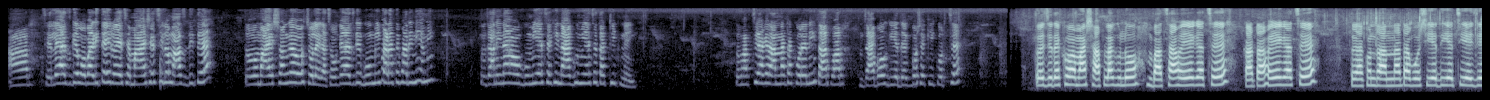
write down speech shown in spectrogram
আর ছেলে আজকে ও বাড়িতেই রয়েছে, মা এসেছিল মাছ দিতে। তো মায়ের সঙ্গে ও চলে গেছে। ওকে আজকে ঘুমই পাড়াতে পারিনি আমি। তো জানি না ও ঘুমিয়েছে কি না ঘুমিয়েছে, তার ঠিক নেই। তো ভাবছি আগে রান্নাটা করে নিই, তারপর যাব, গিয়ে দেখব সে কি করছে। তো এই যে দেখো আমার শাপলাগুলো বাছা হয়ে গেছে, কাটা হয়ে গেছে। তো এখন রান্নাটা বসিয়ে দিয়েছি, এই যে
